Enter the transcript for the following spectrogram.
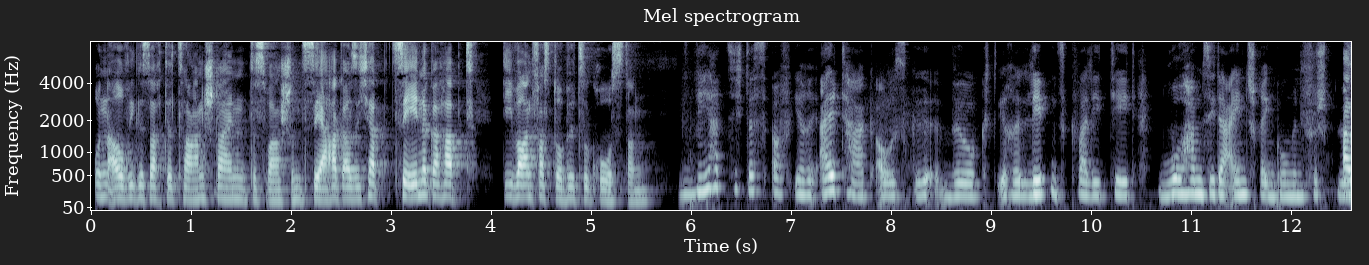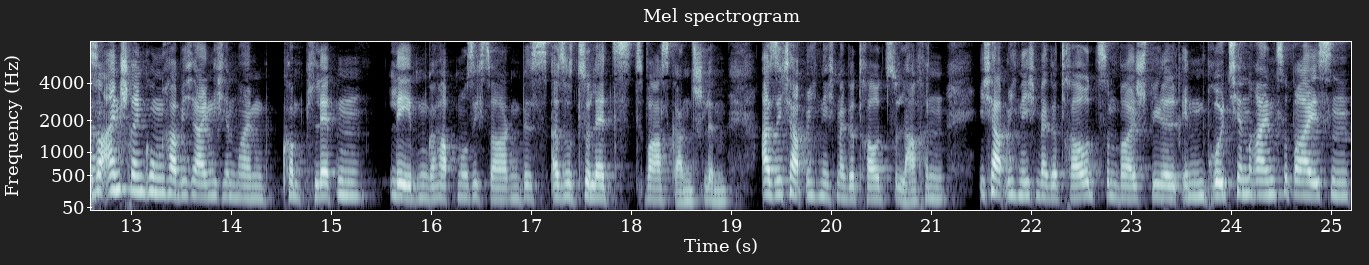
Und auch, wie gesagt, der Zahnstein, das war schon sehr arg. Also ich habe Zähne gehabt, die waren fast doppelt so groß dann. Wie hat sich das auf Ihren Alltag ausgewirkt, Ihre Lebensqualität? Wo haben Sie da Einschränkungen verspürt? Also Einschränkungen habe ich eigentlich in meinem kompletten Leben gehabt, muss ich sagen. Bis also zuletzt war es ganz schlimm. Also ich habe mich nicht mehr getraut zu lachen. Ich habe mich nicht mehr getraut, zum Beispiel in ein Brötchen reinzubeißen,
